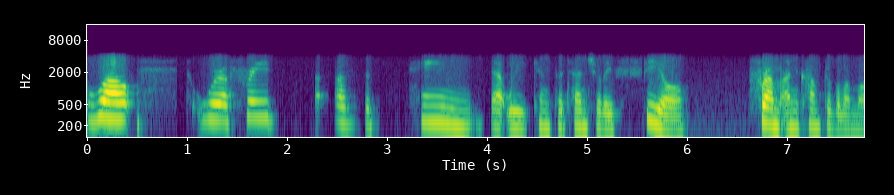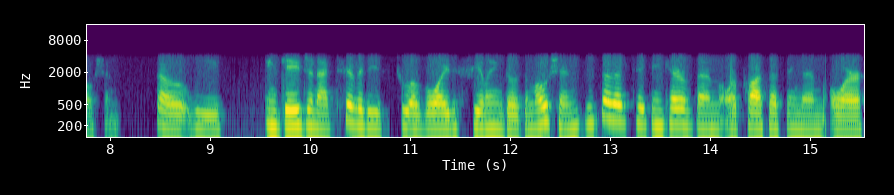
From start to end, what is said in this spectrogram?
Well, we're afraid of the pain that we can potentially feel from uncomfortable emotions. So we engage in activities to avoid feeling those emotions instead of taking care of them or processing them or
